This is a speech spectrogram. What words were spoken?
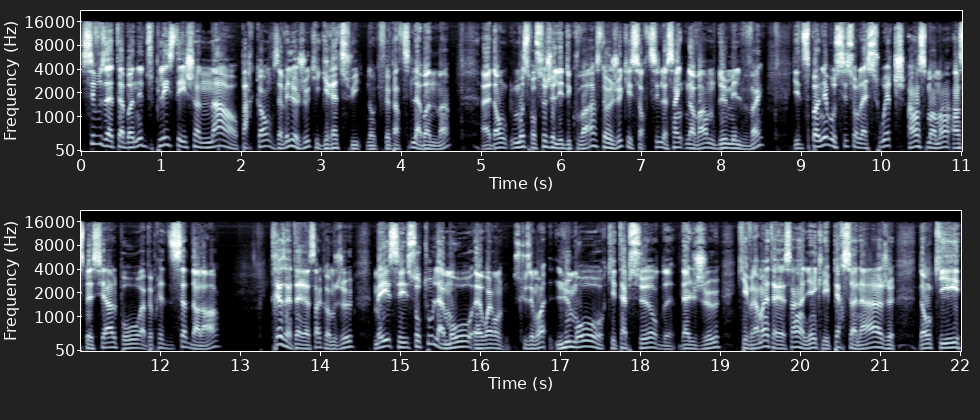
Si vous êtes abonné du PlayStation Now, par contre, vous avez le jeu qui est gratuit. Donc, il fait partie de l'abonnement. Euh, donc, moi, c'est pour ça que je l'ai découvert. C'est un jeu qui est sorti le 5 novembre 2020. Il est disponible aussi sur la Switch en ce moment en spécial pour à peu près 17 Très intéressant comme jeu, mais c'est surtout l'amour, euh, excusez-moi, l'humour qui est absurde dans le jeu, qui est vraiment intéressant en lien avec les personnages. Donc, qui est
